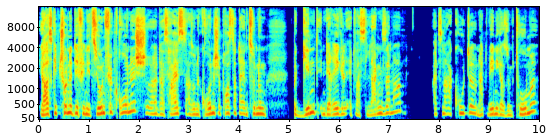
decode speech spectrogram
Ja, es gibt schon eine Definition für chronisch. Äh, das heißt, also eine chronische Prostataentzündung beginnt in der Regel etwas langsamer als eine akute und hat weniger Symptome,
